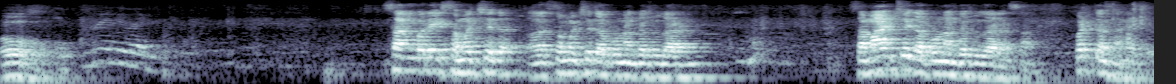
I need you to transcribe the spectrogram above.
हो हो. हो. सांग बरं एक समच्छेद समच्छेद अपूर्णांकाचं उदाहरण समानछेद अपूर्णांकाचं उदाहरण सांग. पटकन सांगायचं.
